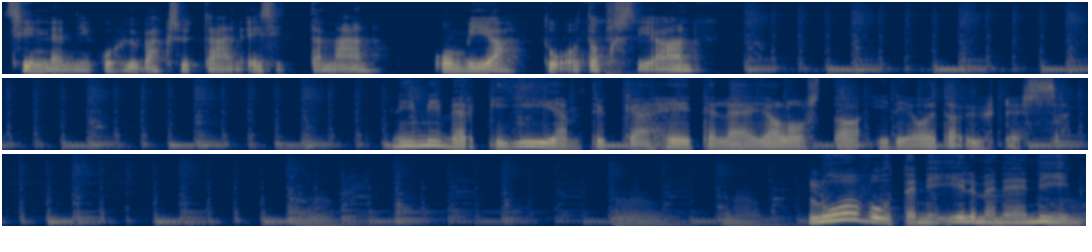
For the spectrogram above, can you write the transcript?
sinne niin kuin hyväksytään esittämään omia tuotoksiaan. Nimimerkki JM tykkää heitellä ja jalostaa ideoita yhdessä. Luovuuteni ilmenee niin,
